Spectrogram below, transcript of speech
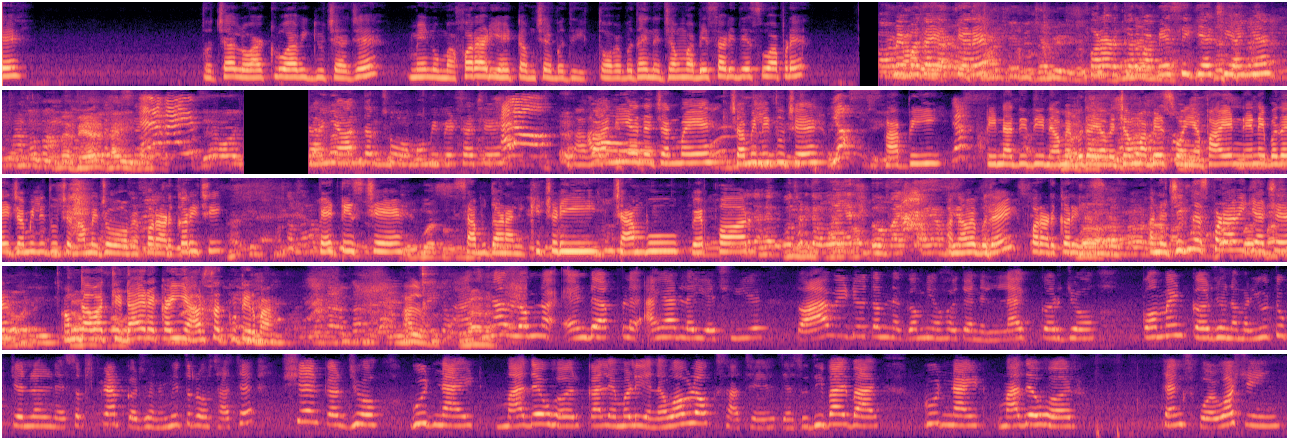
તો ચાલો આટલું આવી ગયું છે આજે. મેનુમાં ફરાળી આઈટમ છે બધી. તો હવે બધાને જમવા બેસાડી દેશું આપણે. અમે બધા અત્યારે ફરાળ કરવા બેસી ગયા છીએ અહીંયા. અમે ભેળ ખાઈ. છે. અહીંયા અંદર જો મમ્મી બેઠા છે. વાની અને જન્મએ જમી લીધું છે. ભાભી. ટીના દીદી ને અમે બધા હવે જમવા બેસો અહીંયા. ભાઈ ને એને બધાએ જમી લીધું છે ને અમે જો હવે ફરાળ કરી છીએ પેટીસ છે સાબુદાણાની ખીચડી જાંબુ વેફર. અને હવે બધાય ફરાળ કરી લેશું. અને જિગ્નેશ પણ આવી ગયા છે. અમદાવાદથી ડાયરેક્ટ અહીંયા હર્ષદ કુટીરમાં. હાલો. વ્લોગનો એન્ડ આપણે અહીંયા લઈએ છીએ. તો આ વીડિયો તમને ગમ્યો હોય તો એને લાઈક કરજો કોમેન્ટ કરજો અને અમારી યુટ્યુબ ચેનલને સબસ્ક્રાઈબ કરજો અને મિત્રો સાથે શેર કરજો. ગુડ નાઇટ મહાદેવ હર. કાલે મળીએ નવા વ્લોગ સાથે. ત્યાં સુધી bye bye good night Mahadev Har. Thanks for watching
